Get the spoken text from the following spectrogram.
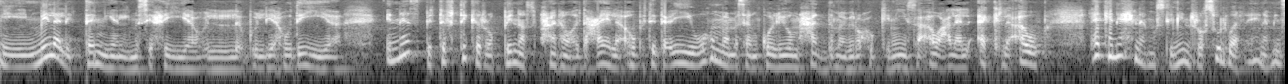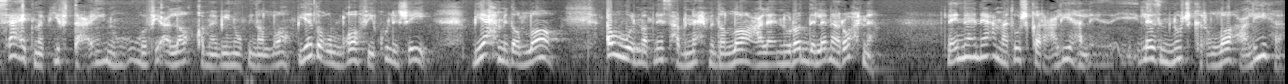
الملل التانية المسيحية واليهودية الناس بتفتكر ربنا سبحانه وتعالى أو بتدعيه وهم مثلا كل يوم حد ما بيروحوا الكنيسة أو على الأكل أو لكن إحنا مسلمين الرسول ورانا من ساعة ما بيفتح عينه هو في علاقة ما بينه وبين الله بيدعو الله في كل شيء بيحمد الله. أول ما بنسحب نحمد الله على أنه رد لنا روحنا لأنها نعمة تشكر عليها لازم نشكر الله عليها.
